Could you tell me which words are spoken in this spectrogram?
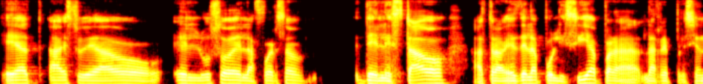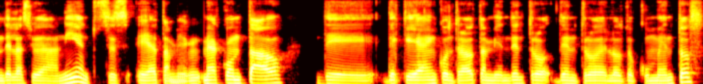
ella ha estudiado el uso de la fuerza del Estado a través de la policía para la represión de la ciudadanía. Entonces, ella también me ha contado de, que ha encontrado también dentro, dentro de los documentos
